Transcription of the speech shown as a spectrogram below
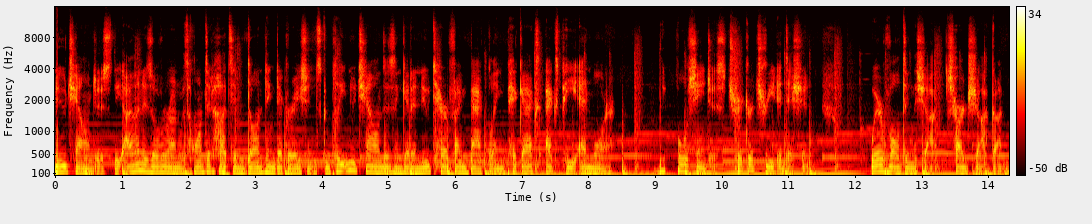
New challenges. The island is overrun with haunted huts and daunting decorations. Complete new challenges and get a new terrifying backbling, pickaxe, XP, and more. New pool changes. Trick or Treat Edition. We're vaulting the shot. Charge shotgun.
